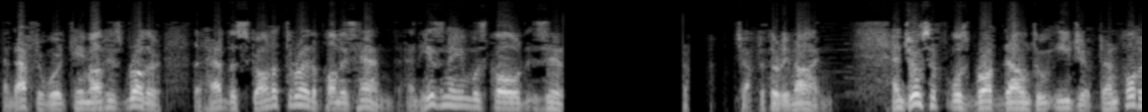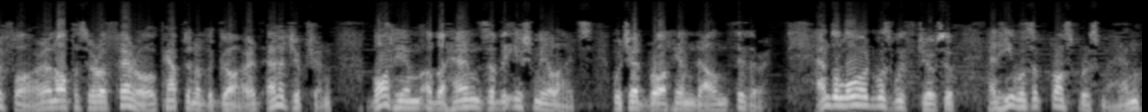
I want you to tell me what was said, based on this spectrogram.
And afterward came out his brother, that had the scarlet thread upon his hand, and his name was called Zarah. Chapter 39 And Joseph was brought down to Egypt, and Potiphar, an officer of Pharaoh, captain of the guard, an Egyptian, bought him of the hands of the Ishmaelites, which had brought him down thither. And the Lord was with Joseph, and he was a prosperous man,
